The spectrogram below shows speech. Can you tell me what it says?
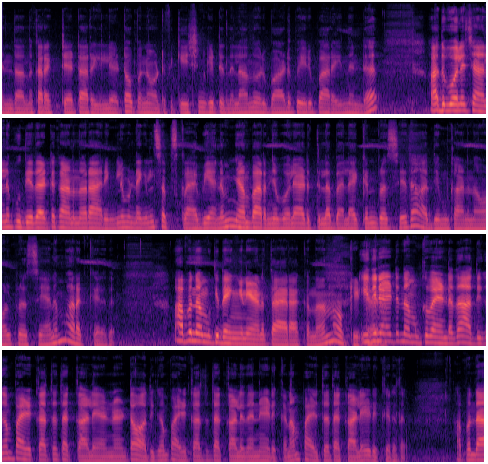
എന്താണെന്ന് കറക്റ്റായിട്ട് അറിയില്ല കേട്ടോ അപ്പോൾ നോട്ടിഫിക്കേഷൻ കിട്ടുന്നില്ല എന്ന് ഒരുപാട് പേര് പറയുന്നുണ്ട്. അതുപോലെ ചാനൽ പുതിയതായിട്ട് കാണുന്നവർ ആരെങ്കിലും ഉണ്ടെങ്കിൽ സബ്സ്ക്രൈബ് ചെയ്യാനും ഞാൻ പറഞ്ഞ പോലെ അടുത്തുള്ള ബെലൈക്കൺ പ്രസ് ചെയ്ത് ആദ്യം കാണുന്ന ഓൾ പ്രസ് ചെയ്യാനും മറക്കരുത്. അപ്പോൾ നമുക്കിത് എങ്ങനെയാണ് തയ്യാറാക്കുന്നത് നോക്കി ഇതിനായിട്ട് നമുക്ക് വേണ്ടത് അധികം പഴുക്കാത്ത തക്കാളിയാണ് കേട്ടോ. അധികം പഴുക്കാത്ത തക്കാളി തന്നെ എടുക്കണം. പഴുത്ത തക്കാളി എടുക്കരുത്. അപ്പോൾ എന്താ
